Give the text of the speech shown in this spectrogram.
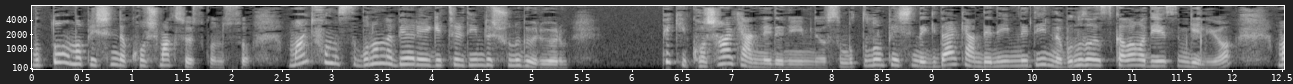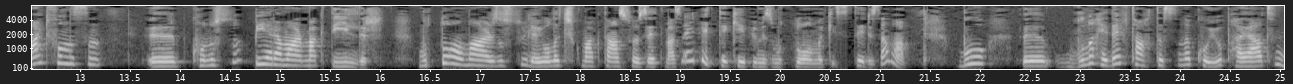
Mutlu olma peşinde koşmak söz konusu. Mindfulness'ı bununla bir araya getirdiğimde şunu görüyorum. Peki koşarken ne deneyimliyorsun? Mutluluğun peşinde giderken deneyimlediğinle bunu da ıskalama diyesim geliyor. Mindfulness'ın e, konusu bir yere varmak değildir. Mutlu olma arzusuyla yola çıkmaktan söz etmez. Elbette ki hepimiz mutlu olmak isteriz ama bu e, bunu hedef tahtasına koyup hayatın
